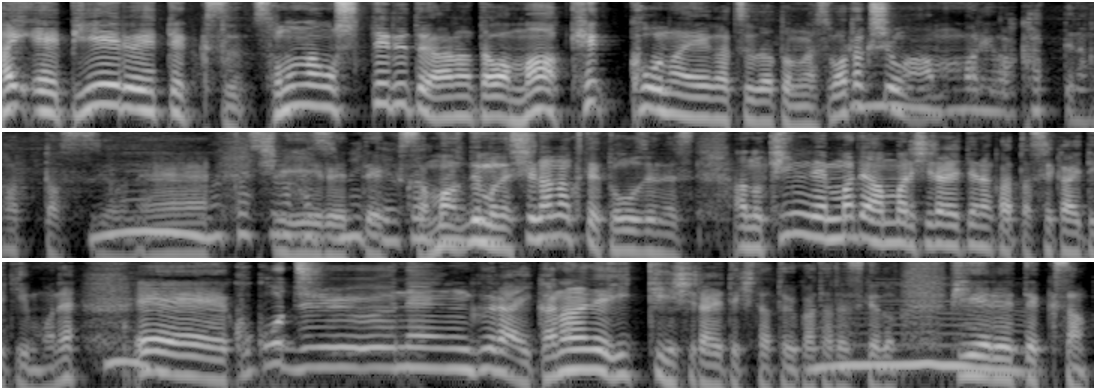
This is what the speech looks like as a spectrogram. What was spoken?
はい、えーピエール・エテックスその名を知っているというあなたはまあ結構な映画通だと思います。私はあんまり分かってなかったっすようんね、ピエール・エテックスまあでもね知らなくて当然です。あの近年まであんまり知られてなかった世界的にもね、えーここ10年ぐらいかなで一気に知られてきたという方ですけどピエール・エテックさん、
